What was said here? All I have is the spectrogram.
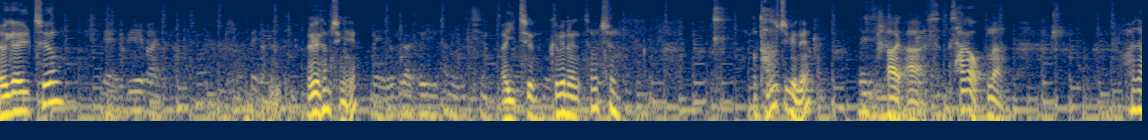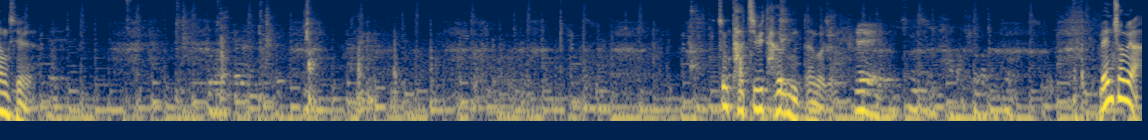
여기가 1층, 네, 위에가 이제 3층, 밑에가 4층. 여기가 3층이에요? 네, 여기가 저희 사는 2층. 아 2층. 그러면은 3층. 어, 다섯 집이네요? 네, 아, 아 사- 사가 없구나. 화장실. 지금 다 집이 다 그림 있다는 거죠. 네, 2층이 지금 다 막혀가지고. 맨 처음에 아-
